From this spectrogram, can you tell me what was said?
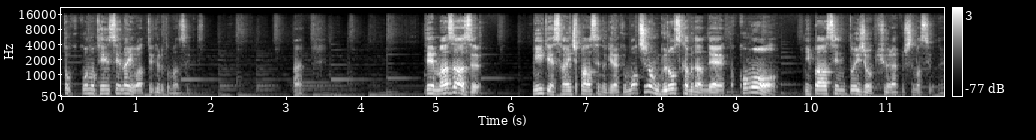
とここの点線ラインを割ってくるとまずいです。はい。で、マザーズ。2.31%下落。もちろんグロース株なんで、ここも2%以上急落してますよね。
